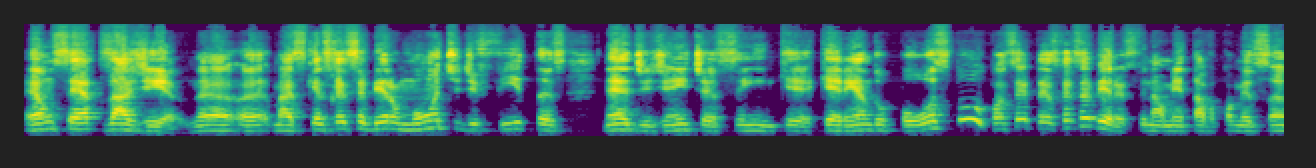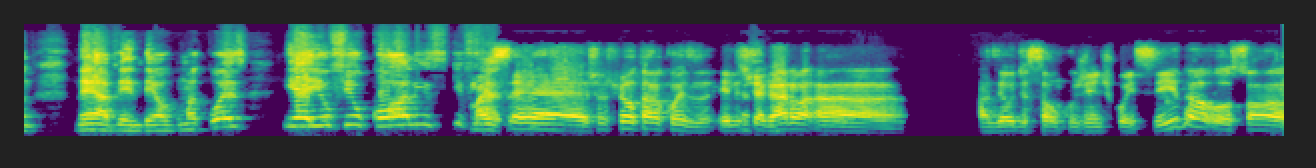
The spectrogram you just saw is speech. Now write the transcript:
é um certo exagero, né, é, mas que eles receberam um monte de fitas, né, de gente, assim, que, querendo o posto, com certeza receberam, eles finalmente estavam começando, né, a vender alguma coisa, e aí o Phil Collins que faz... Mas, é, deixa eu te perguntar uma coisa, eles é chegaram a fazer audição com gente conhecida ou só...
